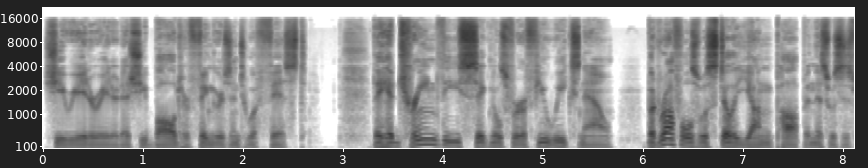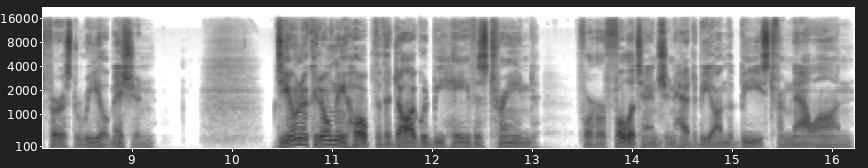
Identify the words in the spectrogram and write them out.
she reiterated as she balled her fingers into a fist. They had trained these signals for a few weeks now, but Ruffles was still a young pup and this was his first real mission. Diona could only hope that the dog would behave as trained, for her full attention had to be on the beast from now on.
